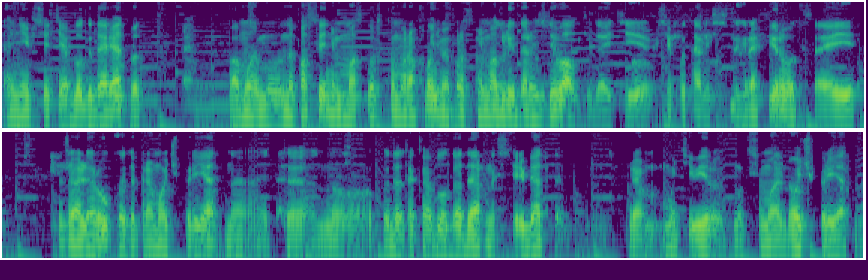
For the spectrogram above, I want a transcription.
они все тебя благодарят. Вот по-моему, на последнем московском марафоне мы просто не могли до раздевалки дойти. Все пытались сфотографироваться и жали руку. Это прям очень приятно. Это, ну, когда такая благодарность, ребята прям мотивируют максимально. Очень приятно.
